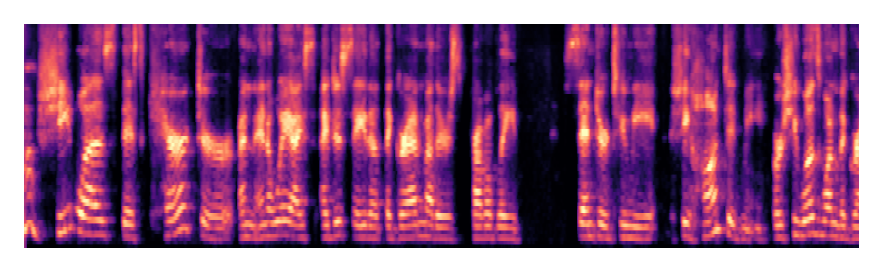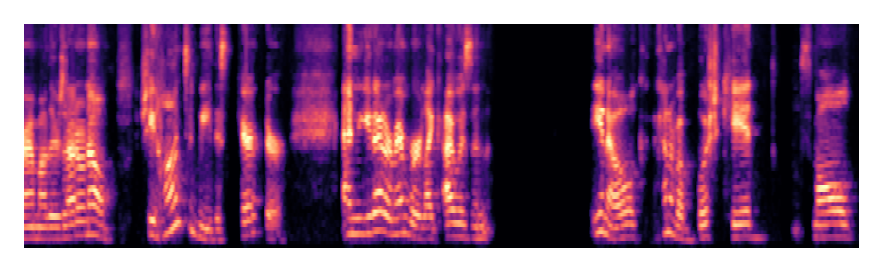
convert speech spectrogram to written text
hmm. she was this character and in a way I, I just say that the grandmothers probably sent her to me. She haunted me, or she was one of the grandmothers. I don't know. She haunted me, this character. And you got to remember, like, I was an, you know, kind of a bush kid, small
